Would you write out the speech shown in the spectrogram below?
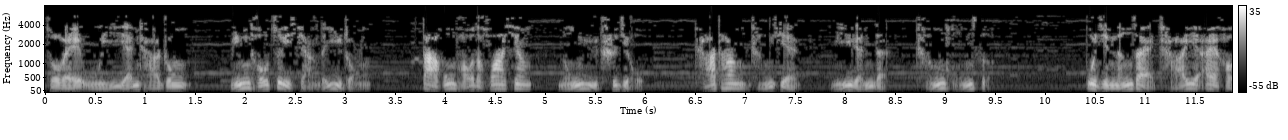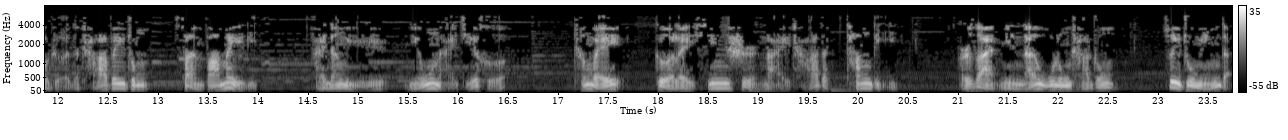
作为武夷岩茶中。名头最响的一种，大红袍的花香浓郁持久，茶汤呈现迷人的橙红色，不仅能在茶叶爱好者的茶杯中散发魅力，还能与牛奶结合，成为各类新式奶茶的汤底。而在闽南乌龙茶中，最著名的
